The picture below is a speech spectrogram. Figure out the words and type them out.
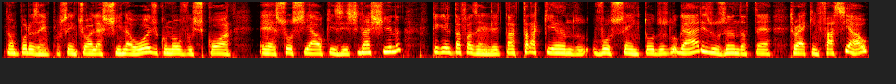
Então, por exemplo, se a gente olha a China hoje, com o novo score é, social que existe na China, o que, que ele está fazendo? Ele está traqueando você em todos os lugares, usando até tracking facial,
